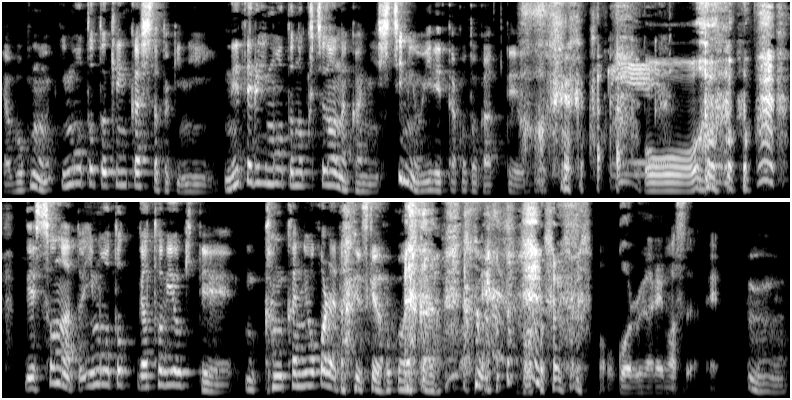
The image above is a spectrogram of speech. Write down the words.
いや、僕も妹と喧嘩した時に、寝てる妹の口の中に七味を入れたことがあって、え ーおー。で、その後妹が飛び起きて、もうカンカンに怒られたんですけど、僕はだから。怒られますよね。うん。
